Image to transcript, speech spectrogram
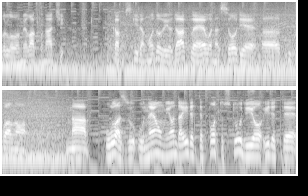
vrlo vam je lako naći kako skidam modove i odakle. Evo nas ovdje uh, bukvalno na ulazu u Neum i onda idete foto studio, idete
